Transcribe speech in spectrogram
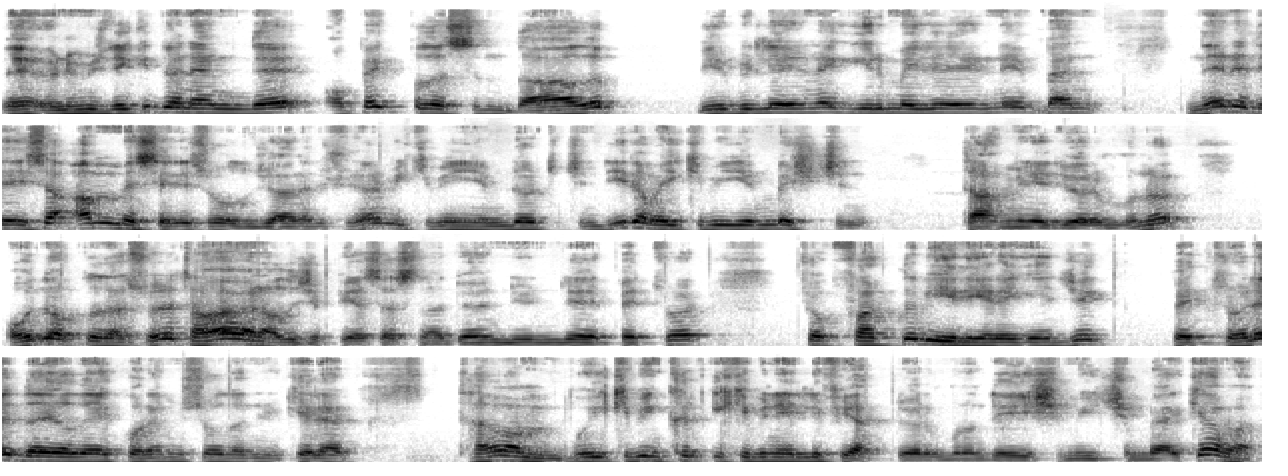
ve önümüzdeki dönemde OPEC Plus'ın dağılıp birbirlerine girmelerini ben neredeyse an meselesi olacağını düşünüyorum. 2024 için değil ama 2025 için tahmin ediyorum bunu. O noktadan sonra tamamen alıcı piyasasına döndüğünde petrol çok farklı bir yere gelecek. Petrole dayalı ekonomisi olan ülkeler tamam bu 2040-2050 fiyatlıyorum bunun değişimi için belki ama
